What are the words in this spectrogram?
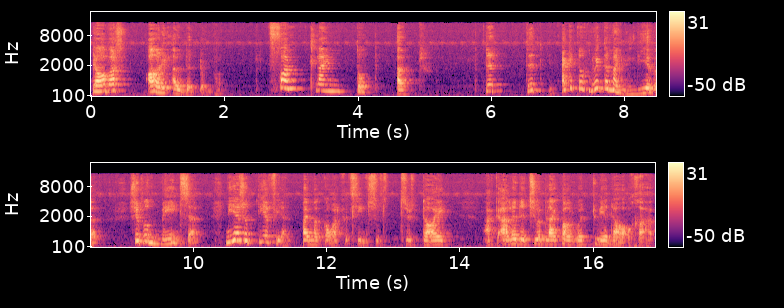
Daar was al die ouderdomme. Van klein tot oud. Dit dit ek het nog nooit in my lewe soveel mense nie eens op TV bymekaar gesien soos soos daai ek hulle het dit so blykbaar oor 2 dae gehou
